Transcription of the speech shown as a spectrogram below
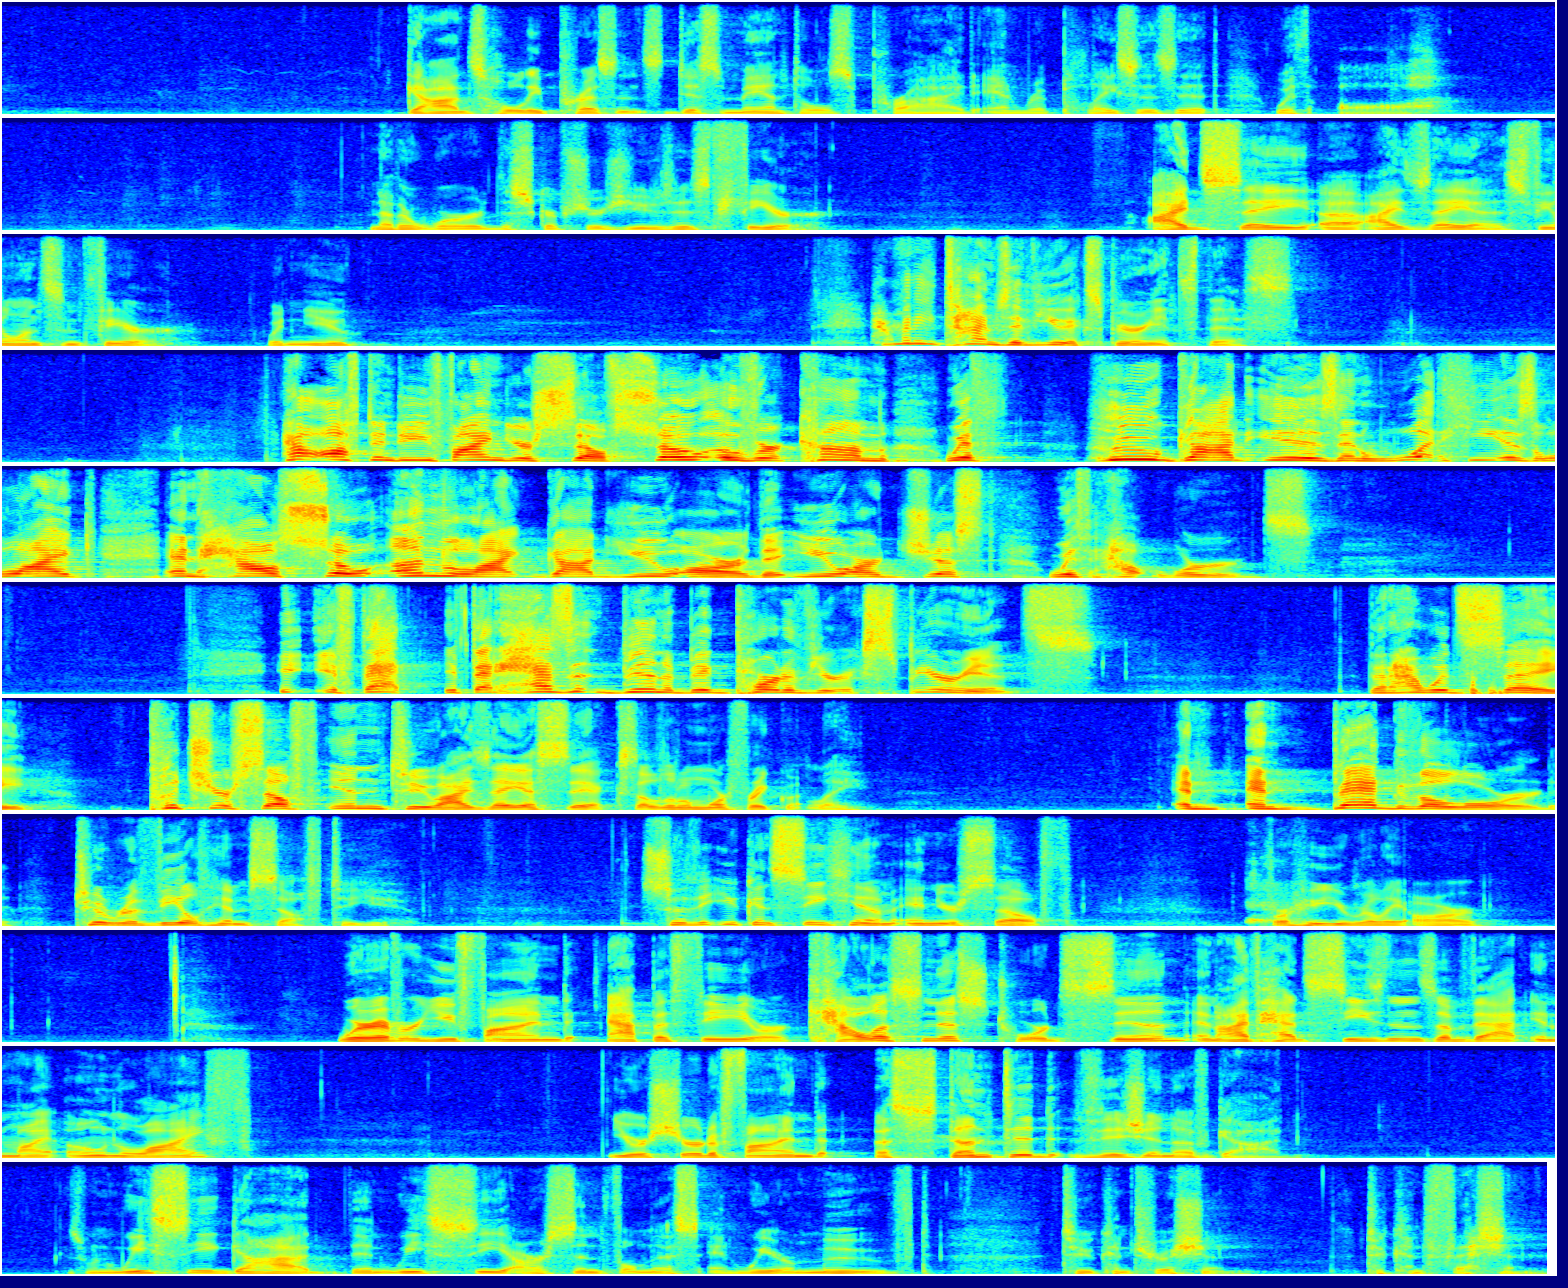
God's holy presence dismantles pride and replaces it with awe. Another word the scriptures use is fear. I'd say uh, Isaiah is feeling some fear, wouldn't you? How many times have you experienced this? How often do you find yourself so overcome with who God is and what He is like, and how so unlike God you are that you are just without words? If that, if that hasn't been a big part of your experience, then I would say put yourself into Isaiah 6 a little more frequently and, and beg the Lord to reveal himself to you so that you can see him and yourself for who you really are. Wherever you find apathy or callousness towards sin, and I've had seasons of that in my own life, you are sure to find a stunted vision of God. Because when we see God, then we see our sinfulness and we are moved to contrition, to confession.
